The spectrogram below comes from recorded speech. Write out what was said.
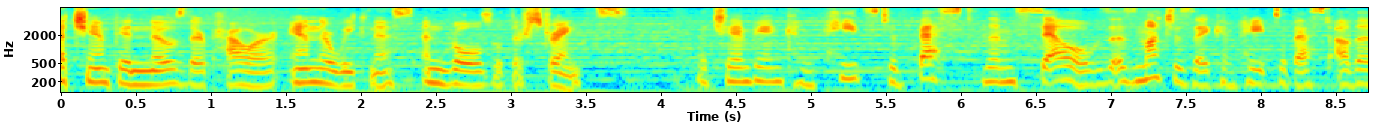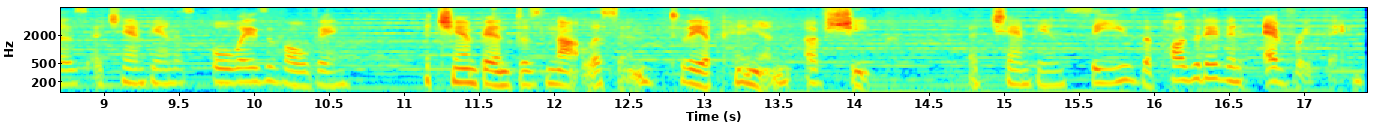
A champion knows their power and their weakness and rolls with their strengths. A champion competes to best themselves as much as they compete to best others. A champion is always evolving. A champion does not listen to the opinion of sheep. A champion sees the positive in everything.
